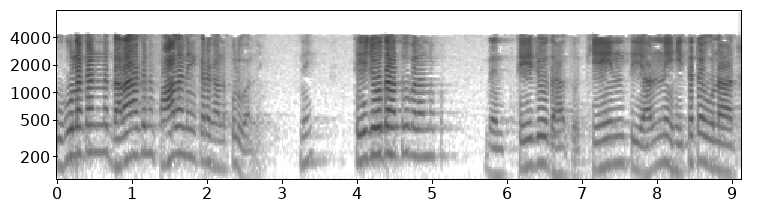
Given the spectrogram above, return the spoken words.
උහුල ගන්න දරාගෙන පාලනය කරගන්න පුළුවන් නේ? තේජෝ ධාතුව බලන්නකෝ. දැන් තේජෝ ධාතුව කේන්ති යන්නේ හිතට වුණාට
